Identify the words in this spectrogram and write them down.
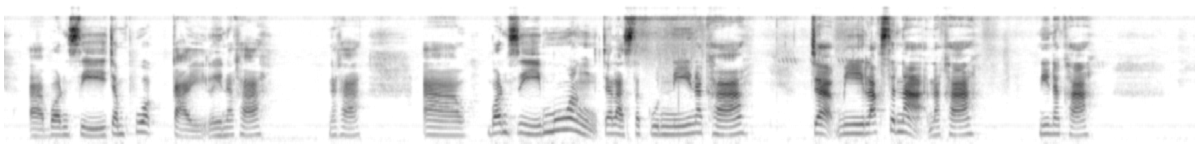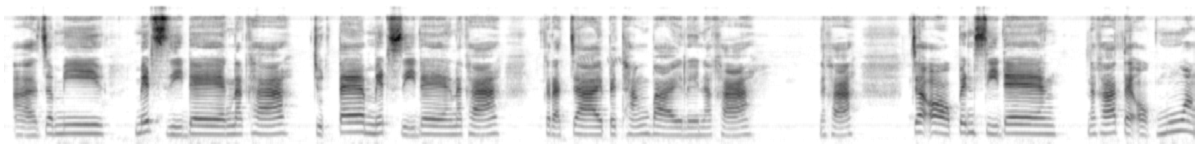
ๆอบอลสีจำพวกไก่เลยนะคะนะคะ บอลสีม่วงจรัสสกุลนี้นะคะ จะมีลักษณะนะคะนี่นะคะอ่าจะมีเม็ดสีแดงนะคะ จุดแต้มเม็ดสีแดงนะคะ กระจายไปทั้งใบเลยนะคะนะคะ จะออกเป็นสีแดงนะคะ แต่ออกม่วง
